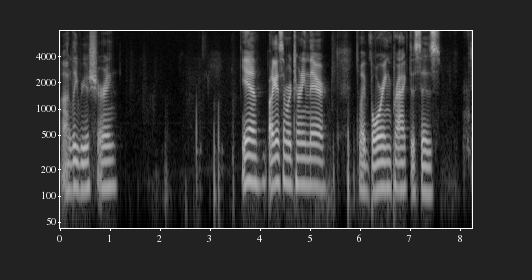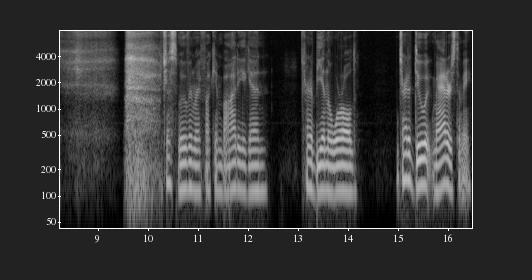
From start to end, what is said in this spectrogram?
oddly reassuring. Yeah, but I guess I'm returning there to my boring practices. Just moving my fucking body again. Trying to be in the world. I'm trying to do what matters to me.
